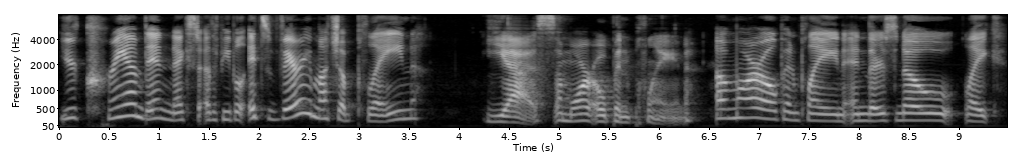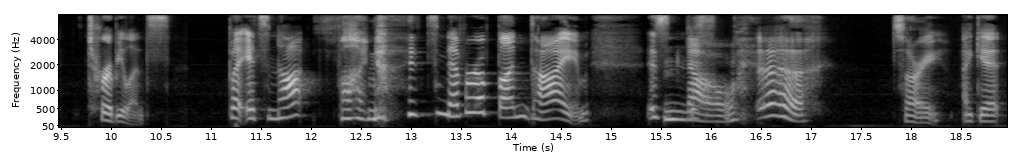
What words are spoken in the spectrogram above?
You're crammed in next to other people. It's very much a plane, Yes, a more open plane. a more open plane, and there's no like turbulence. But it's not fun. it's never a fun time. It's No. it's- ugh. Sorry, I get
